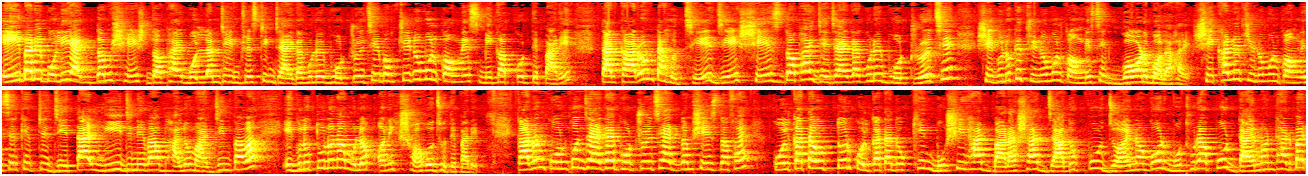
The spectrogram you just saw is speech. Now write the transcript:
এইবারে বলি একদম শেষ দফায় বললাম যে ইন্টারেস্টিং জায়গাগুলোয় ভোট রয়েছে এবং তৃণমূল কংগ্রেস মেকআপ করতে পারে। তার কারণটা হচ্ছে যে শেষ দফায় যে জায়গাগুলোয় ভোট রয়েছে সেগুলোকে তৃণমূল কংগ্রেসের গড় বলা হয়। সেখানে তৃণমূল কংগ্রেসের ক্ষেত্রে জেতা লিড নেওয়া, ভালো মার্জিন পাওয়া এগুলো তুলনামূলক অনেক সহজ হতে পারে। কারণ কোন কোন জায়গায় ভোট রয়েছে একদম শেষ দফায়? কলকাতা উত্তর, কলকাতা দক্ষিণ, Basirhat, Barasat, Jadavpur, Joynagar, Mathurapur, Diamond Diamond Harbour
